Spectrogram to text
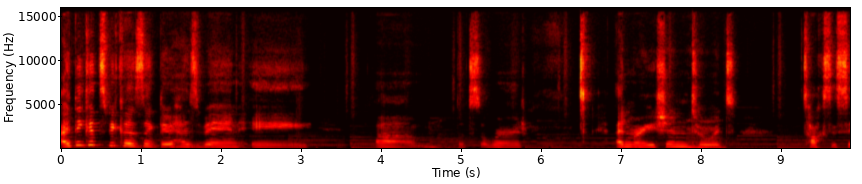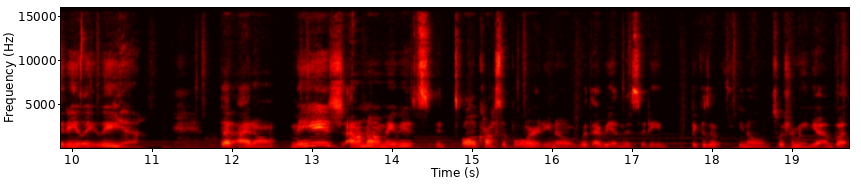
I think it's because like there has been a, um, what's the word? Admiration Mhm. towards toxicity lately. Yeah. That I don't maybe I don't know maybe it's it's all across the board you know with every ethnicity because of you know social media. But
